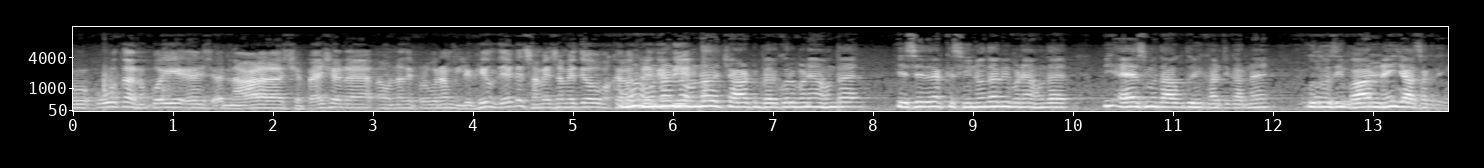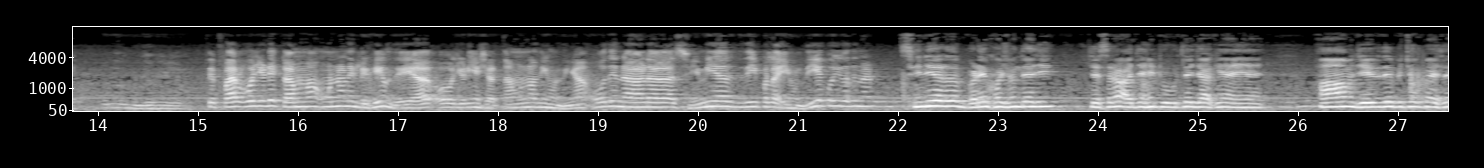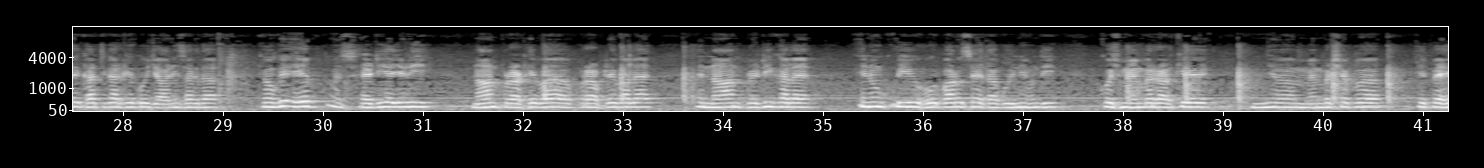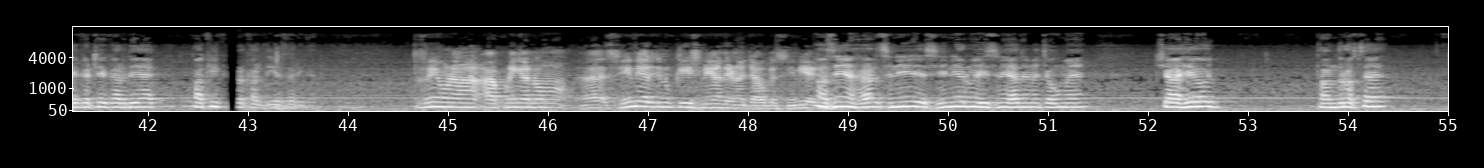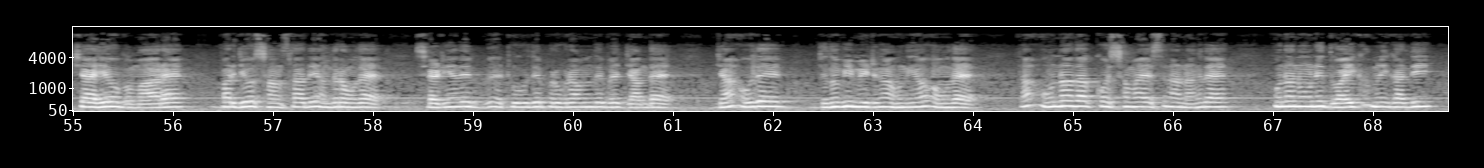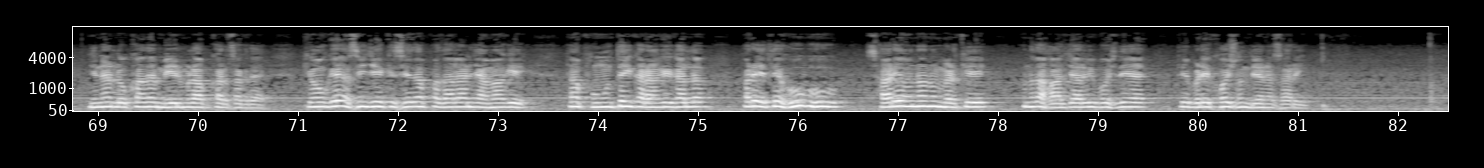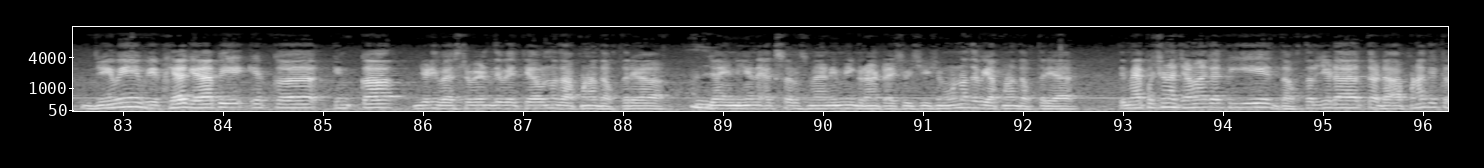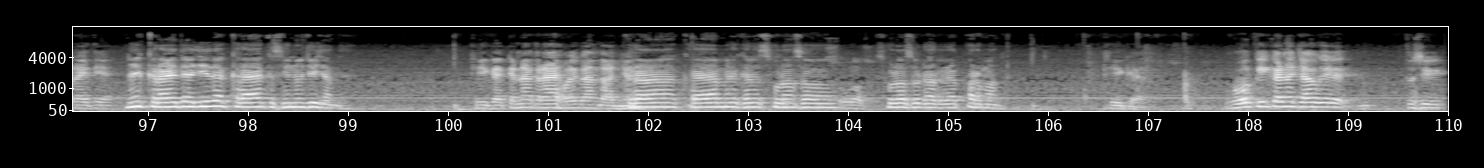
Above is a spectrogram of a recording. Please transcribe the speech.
ਉਹ ਉਹ ਤੁਹਾਨੂੰ ਕੋਈ ਨਾਲ ਸਪੈਸ਼ਲ ਉਹਨਾਂ ਦੇ ਪ੍ਰੋਗਰਾਮ ਲਿਖੇ ਹੁੰਦੇ ਆ ਕਿ ਸਮੇਂ-ਸਮੇਂ ਤੇ ਉਹ ਵੱਖਰੇ ਵੱਖਰੇ ਉਹਨਾਂ ਦਿੰਦੀ ਦਾ ਹੈ ਉਹਨਾਂ ਦਾ ਚਾਰਟ ਬਿਲਕੁਲ ਬਣਿਆ ਹੁੰਦਾ ਹੈ। ਇਸੇ ਤਰ੍ਹਾਂ ਕਸੀਨੋ ਦਾ ਵੀ ਬਣਿਆ ਹੁੰਦਾ ਹੈ ਵੀ ਇਸ ਮੁਤਾਬਕ ਤੁਸੀਂ ਖਰਚ ਕਰਨਾ ਹੈ। ਉਦੋਂ ਅਸੀਂ ਬਾਹਰ ਨਹੀਂ ਜਾ ਸਕਦੇ। ਤੇ ਪਰ ਉਹ ਜਿਹੜੇ ਕੰਮ ਉਹਨਾਂ ਨੇ ਲਿਖੇ ਹੁੰਦੇ ਆ ਉਹ ਜਿਹੜੀਆਂ ਸ਼ਰਤਾਂ ਉਹਨਾਂ ਦੀ ਹੁੰਦੀਆਂ ਉਹਦੇ ਨਾਲ ਸੀਨੀਅਰ ਦੀ ਭਲਾਈ ਹੁੰਦੀ ਹੈ ਕੋਈ ਉਹਦੇ ਨਾਲ? ਸੀਨੀਅਰ ਬੜੇ ਖੁਸ਼ ਹੁੰਦੇ ਆ ਜੀ। ਜਿਸ ਤਰ੍ਹਾਂ ਅੱਜ ਅਸੀਂ ਟੂਰ ਤੇ ਜਾ ਕੇ ਆਏ ਆ ਆਮ ਜੇਬ ਦੇ ਵਿੱਚੋਂ ਪੈਸੇ ਖਰਚ ਕਰਕੇ ਕੋਈ ਜਾ ਨਹੀਂ ਸਕਦਾ। ਕਿਉਂਕਿ ਇਹ ਸੋਸਾਇਟੀ ਹੈ ਜਿਹੜੀ ਨਾਨ ਪਰਾਠੇ ਪ੍ਰੋਫਿਟੇਬਲ ਹੈ ਤੇ ਨਾਨ ਪੋਲੀਟੀਕਲ ਹੈ। ਇਹਨੂੰ ਕੋਈ ਹੋਰ ਬਾਹਰੋਂ ਸਹਾਇਤਾ ਕੋਈ ਨਹੀਂ ਹੁੰਦੀ। ਕੁਝ ਮੈਂਬਰ ਰਲ ਕੇ ਮੈਂਬਰਸ਼ਿਪ ਦੇ ਪੈਸੇ ਇਕੱਠੇ ਕਰਦੇ ਆ। ਬਾਕੀ ਕਰਦੀ ਹੈ ਸਾਰੀ ਗੱਲ। ਤੁਸੀਂ ਹੁਣ ਆਪਣੀ ਵੱਲੋਂ ਸੀਨੀਅਰ ਜੀ ਨੂੰ ਕੀ ਸੁਨੇਹਾ ਦੇਣਾ ਚਾਹੋਗੇ? ਸੀਨੀਅਰ ਅਸੀਂ ਹਰ ਸਨੀ ਸੀਨੀਅਰ ਨੂੰ ਇਹੀ ਸੁਨੇਹਾ ਦੇਣਾ ਚਾਹੂੰ ਮੈਂ ਚਾਹੇ ਉਹ ਤੰਦਰੁਸਤ ਹੈ ਚਾਹੇ ਉਹ ਬਿਮਾਰ ਹੈ ਪਰ ਜੇ ਸੰਸਥਾ ਦੇ ਅੰਦਰ ਆਉਂਦਾ ਹੈ ਸੈਟੀਆਂ ਦੇ ਟੂਰ ਦੇ ਪ੍ਰੋਗਰਾਮ ਦੇ ਵਿੱਚ ਜਾਂਦਾ ਹੈ ਜਾਂ ਉਹਦੇ ਜਦੋਂ ਵੀ ਮੀਟਿੰਗਾਂ ਹੁੰਦੀਆਂ ਆਉਂਦਾ ਹੈ। ਤਾਂ ਉਹਨਾਂ ਦਾ ਕੁਝ ਸਮਾਂ ਇਸ ਤਰ੍ਹਾਂ ਲੰਘਦਾ ਹੈ, ਉਹਨਾਂ ਨੂੰ ਉਹਨੇ ਦਵਾਈ ਕੰਮ ਨਹੀਂ ਕਰਦੀ, ਜਿਨ੍ਹਾਂ ਲੋਕਾਂ ਦਾ ਮੇਲ ਮਿਲਾਪ ਕਰ ਸਕਦਾ ਹੈ। ਕਿਉਂਕਿ ਅਸੀਂ ਜੇ ਕਿਸੇ ਦਾ ਪਤਾ ਲੈਣ ਜਾਵਾਂਗੇ, ਤਾਂ ਫੋਨ ਤੇ ਹੀ ਕਰਾਂਗੇ ਗੱਲ, ਪਰ ਇੱਥੇ ਹੂ ਬਹੂ ਸਾਰੇ ਉਹਨਾਂ ਨੂੰ ਮਿਲ ਕੇ ਉਹਨਾਂ ਦਾ ਹਾਲ ਚਾਲ ਵੀ ਪੁੱਛਦੇ ਆ ਤੇ ਬੜੇ ਖੁਸ਼ ਹੁੰਦੇ ਨੇ ਸਾਰੇ। ਜਿਵੇਂ ਵੇਖਿਆ ਗਿਆ ਵੀ ਇੱਕ ਇੰਕਾ ਜਿਹੜੀ ਵੈਸਟ ਵੈਂਡ ਦੇ ਵਿੱਚ ਆ ਉਹਨਾਂ ਦਾ ਆਪਣਾ ਦਫ਼ਤਰ ਆ। ਜਾਂ ਇੰਡੀਅਨ ਐਕਸਰਸਮੈਨ ਇਮੀਗ੍ਰੈਂਟ ਐਸੋਸੀਏਸ਼ਨ ਉਹਨਾਂ ਦਾ ਵੀ ਆਪਣਾ ਦਫ਼ਤਰ ਆ। ਤੇ ਮੈਂ ਪੁੱਛਣਾ ਚਾਹਾਂਗਾ ਕਿ ਇਹ ਦਫ਼ਤਰ ਜਿਹੜਾ ਤੁਹਾਡਾ ਆਪਣਾ ਕਿ ਕਿਰਾਏ ਤੇ ਹੈ ਨਹੀਂ ਕਿਰਾਏ ਤੇ ਹੈ ਜੀ ਇਹਦਾ ਕਿਰਾਇਆ ਕਸੀਨੋ 'ਚ ਹੀ ਜਾਂਦਾ। ਹੈ। ਠੀਕ ਹੈ ਕਿੰਨਾ ਕਿਰਾਇਆ ਹੋਏਗਾ ਅੰਦਾਜ਼ਨ ਕਿਰਾਇਆ ਕਿਰਾਇਆ ਮੇਰੇ ਖਿਆਲ 1600 1600 ਡਾਲਰ ਹੈ ਪਰ ਮੰਥ। ਠੀਕ ਹੈ। ਹੋਰ ਕੀ ਕਹਿਣਾ ਚਾਹੋਗੇ ਤੁਸੀਂ?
